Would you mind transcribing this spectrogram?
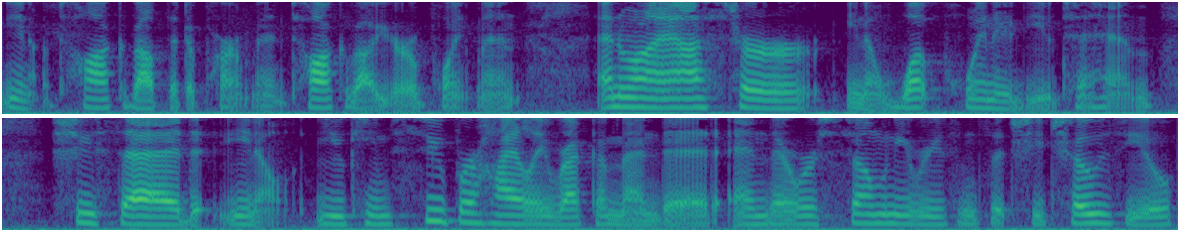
you know, talk about the department, talk about your appointment. And when I asked her, you know, what pointed you to him, she said, you know, you came super highly recommended and there were so many reasons that she chose you.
